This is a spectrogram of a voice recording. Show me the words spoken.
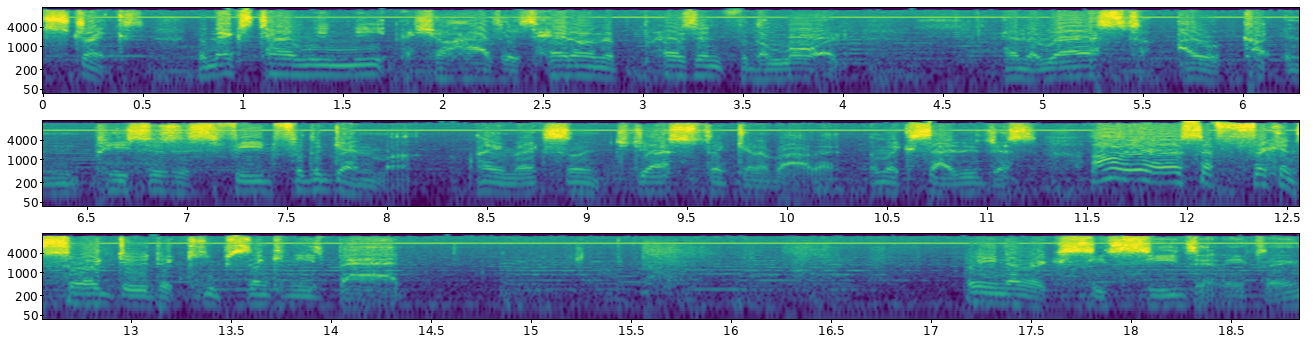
strength. The next time we meet, I shall have his head on a present for the Lord, and the rest I will cut in pieces as feed for the Genma. I am excellent just thinking about it. I'm excited just... Oh yeah, that's that freaking sword dude that keeps thinking he's bad. But he never succeeds anything.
